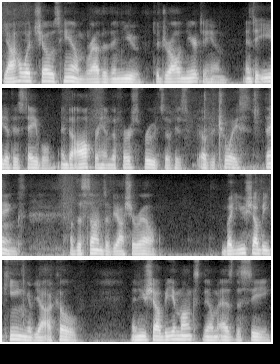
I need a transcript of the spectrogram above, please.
Yahweh chose him rather than you to draw near to him, and to eat of his table, and to offer him the first fruits of his of the choice things of the sons of Yasharel. But you shall be king of Yaakov, and you shall be amongst them as the sea.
